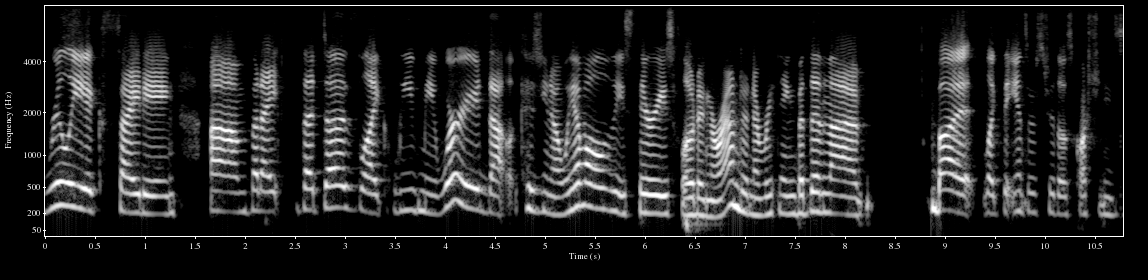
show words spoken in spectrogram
really exciting. Um but i that does like leave me worried that because you know we have all of these theories floating around and everything but then that but like the answers to those questions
